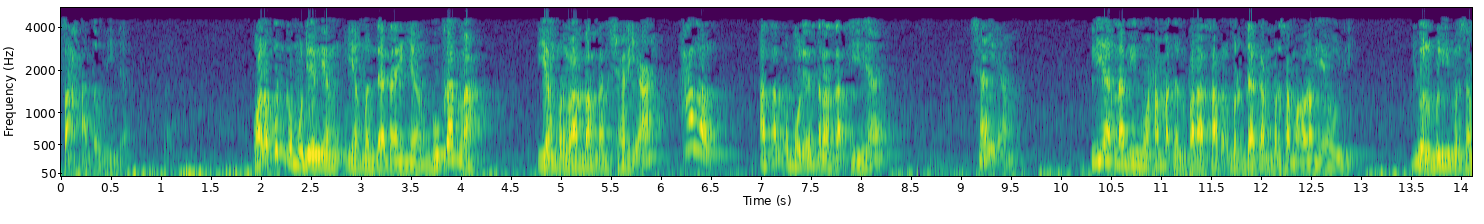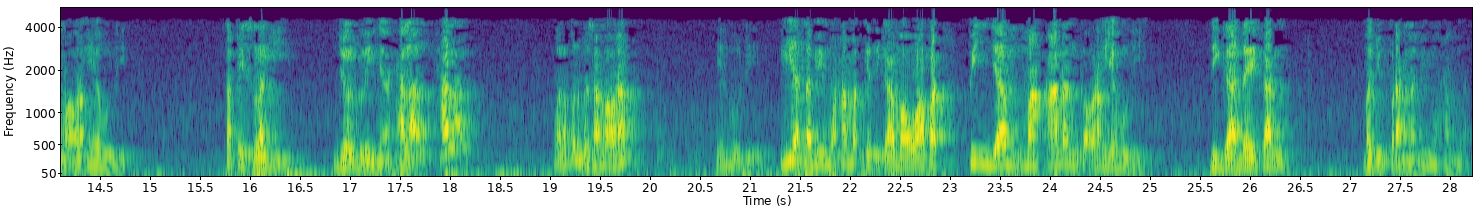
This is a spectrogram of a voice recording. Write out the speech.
sah atau tidak. Walaupun kemudian yang yang mendanainya bukanlah yang berlambangkan syariah, halal. Asal kemudian transaksinya syariah. Lihat Nabi Muhammad dan para sahabat berdagang bersama orang Yahudi. Jual beli bersama orang Yahudi. Tapi selagi jual belinya halal, halal. Walaupun bersama orang Yahudi. Lihat Nabi Muhammad ketika mau wafat pinjam makanan ke orang Yahudi. Digadaikan baju perang Nabi Muhammad.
